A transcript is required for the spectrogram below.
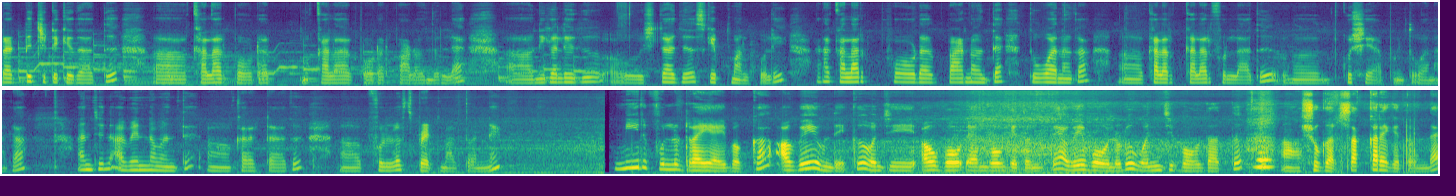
ರೆಡ್ ಚಿಟಿಕೆದಾತು ಕಲರ್ ಪೌಡರ್ ಕಲರ್ ಪೌಡರ್ ಪಾಡೊಂದುಲ್ಲ. ನಿಗಲಿದು ಇಷ್ಟ ಸ್ಕಿಪ್ ಮಲ್ಪೊಲಿ ಆಂಡ ಕಲರ್ ಪೌಡರ್ ಪಾಂಡವಂತೆ ತೂವನಗ ಕಲರ್ ಕಲರ್ಫುಲ್ ಆದ್ ಖುಷಿ ಆಪುಂಡು ತೂವನಗ. ಅಂಚನೆ ಅವೆನ್ನವಂತೆ ಕರೆಕ್ಟ್ ಆದ್ ಫುಲ್ ಸ್ಪ್ರೆಡ್ ಮಲ್ತೊನ್ನೆ ನೀರು ಫುಲ್ ಡ್ರೈ ಆಯಿ ಬೊಕ್ಕ ಅವೇ ಉಂದೆಕ್ ಒಂಜಿ ಅವು ಬೌಲ್ ಯಾನ್ ಬೌಲ್ ಗೆತೊಂದೆ ಅವೇ ಬೌಲುಡು ಒಂಜಿ ಬೌಲ್ ದಾತ್ ಶುಗರ್ ಸಕ್ಕರೆ ಗೆತೊಂದೆ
